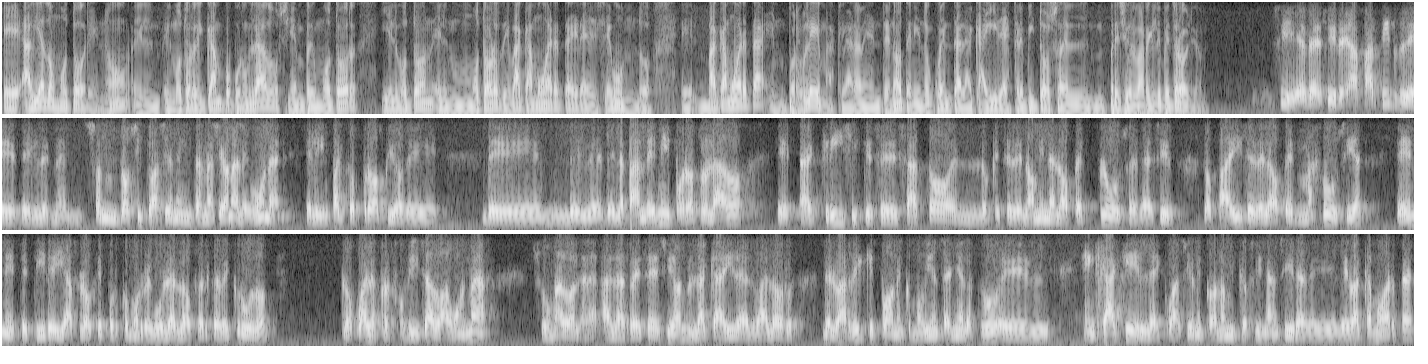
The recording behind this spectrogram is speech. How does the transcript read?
Eh, había dos motores, ¿no? El, motor del campo por un lado, siempre un motor, y el botón, el motor de vaca muerta era el segundo. Eh, vaca muerta en problemas, claramente, ¿no? Teniendo en cuenta la caída estrepitosa del precio del barril de petróleo. Sí, es decir, a partir de, son dos situaciones internacionales. Una, el impacto propio de, de la pandemia y por otro lado, esta crisis que se desató en lo que se denomina la OPEC Plus, es decir, los países de la OPEC más Rusia, en este tire y afloje por cómo regular la oferta de crudo, lo cual ha profundizado aún más, sumado a la, recesión, la caída del valor del barril que pone, como bien señalas tú, el, en jaque la ecuación económico-financiera de, vaca muerta,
